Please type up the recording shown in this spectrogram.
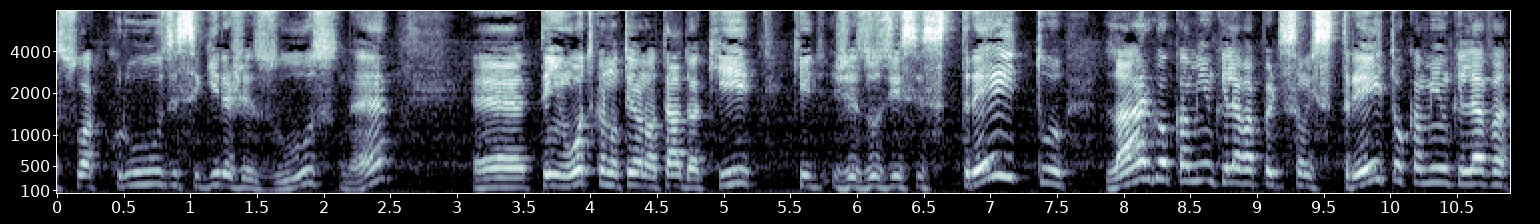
sua cruz e seguir a Jesus, né? É, tem outro que eu não tenho anotado aqui, que Jesus disse: estreito, largo é o caminho que leva à perdição, estreito é o caminho que leva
